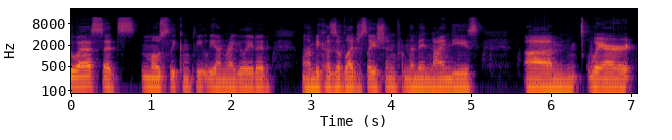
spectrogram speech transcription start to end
US, it's mostly completely unregulated um, because of legislation from the mid 90s um, where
